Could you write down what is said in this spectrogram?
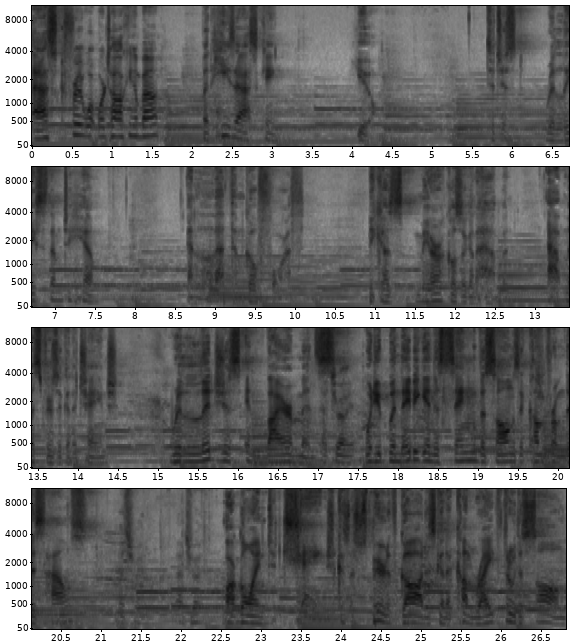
ask for what we're talking about, but He's asking you to just release them to Him and let them go forth because miracles are going to happen, atmospheres are going to change. Religious environments. That's right. When you when they begin to sing the songs that come from this house, That's right. That's right. are going to change because the Spirit of God is going to come right through the song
